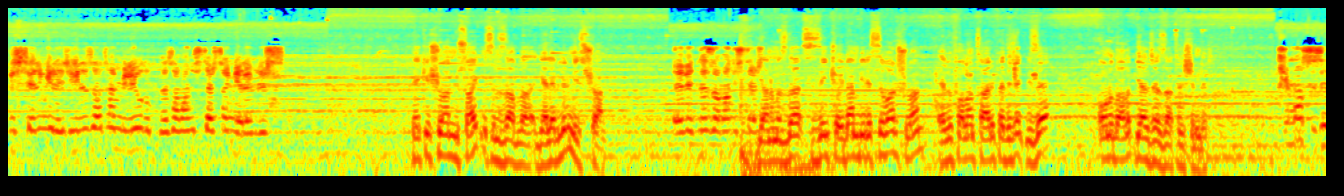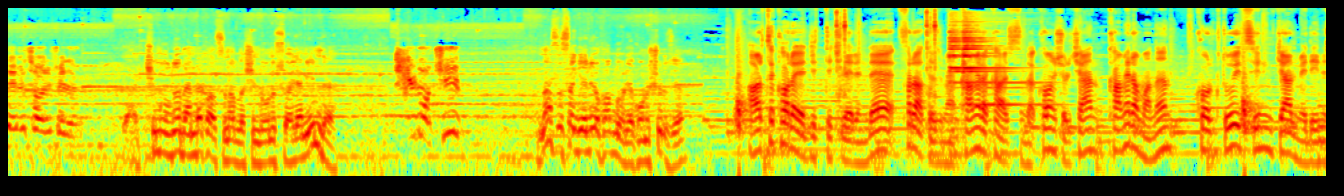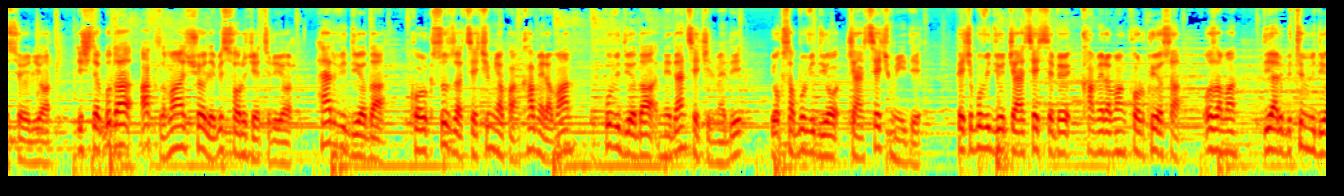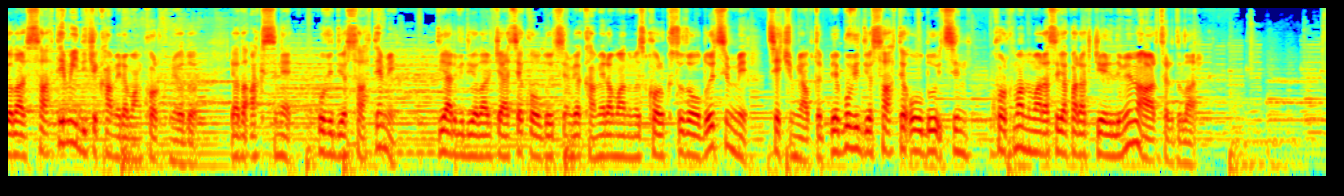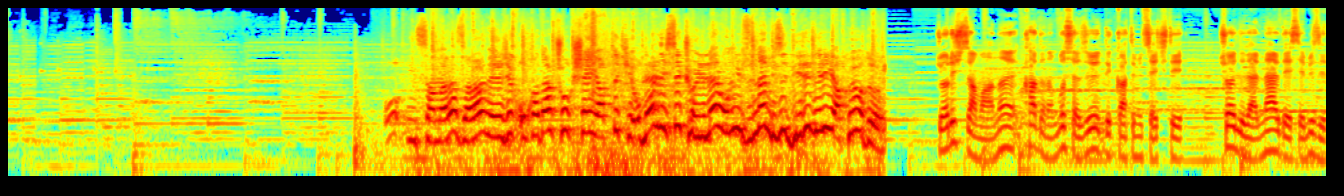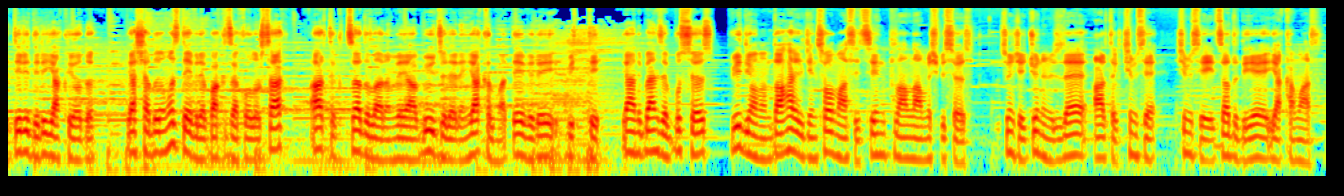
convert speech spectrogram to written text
Biz senin geleceğini zaten biliyorduk. Ne zaman istersen gelebilirsin. Peki şu an müsait misiniz abla? Gelebilir miyiz şu an? Evet ne zaman istersen. Yanımızda sizin köyden birisi var şu an. Evi falan tarif edecek bize. Onu da alıp geleceğiz zaten şimdi. Kim o size evi tarif eden? Ya kim olduğu bende kalsın abla şimdi onu söylemeyeyim de. Kim o kim? Nasılsa geliyor abla oraya konuşuruz ya. Artık oraya gittiklerinde Fırat Özmen kamera karşısında konuşurken kameramanın korktuğu için gelmediğini söylüyor. İşte bu da aklıma şöyle bir soru getiriyor. Her videoda korkusuzca seçim yapan kameraman bu videoda neden seçilmedi? Yoksa bu video gerçek miydi? Peki bu video gerçekse ve kameraman korkuyorsa o zaman diğer bütün videolar sahte miydi ki kameraman korkmuyordu? Ya da aksine bu video sahte mi? Diğer videolar gerçek olduğu için ve kameramanımız korkusuz olduğu için mi seçim yaptı? Ve bu video sahte olduğu için korkma numarası yaparak gerilimi mi artırdılar? O insanlara zarar verecek o kadar çok şey yaptı ki neredeyse köylüler onun yüzünden bizi diri diri yakıyordu. Görüş zamanı kadının bu sözü dikkatimi çekti. Köylüler neredeyse bizi diri diri yakıyordu. Yaşadığımız devre bakacak olursak artık cadıların veya büyücülerin yakılma devri bitti. Yani bence bu söz videonun daha ilginç olması için planlanmış bir söz. Çünkü günümüzde artık kimse kimseyi cadı diye yakamaz.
